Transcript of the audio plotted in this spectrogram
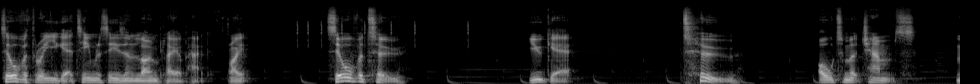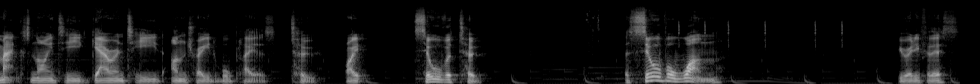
Silver 3, you get a Team of the Season Lone Player Pack, right? Silver 2, you get two Ultimate Champs, max 90, guaranteed, untradeable players. Two, right? Silver 2. The Silver 1, you ready for this?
